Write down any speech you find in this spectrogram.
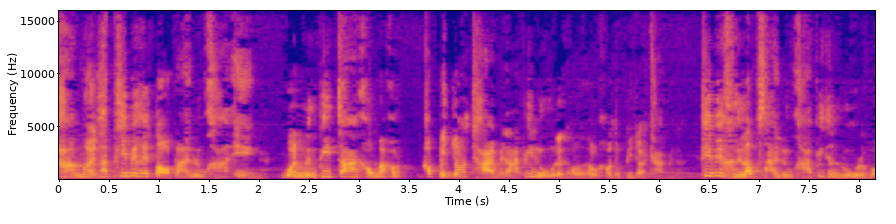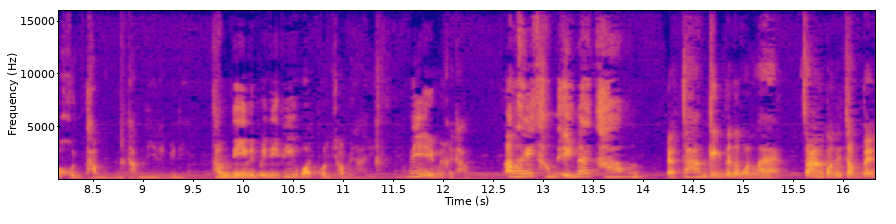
ถามหน่อยถ้าพี่ไม่เคยตอบไลน์ลูกค้าเอง วันหนึ่งพี่จ้างเขามาเขาเขาปิดยอดขายไม่ได้พี่รู้เลยทำไมเขาจะปิดยอดขายไม่ได้พี่ไม่เคยรับสายลูกค้าพี่จะรู้หรือว่าคนทำมันทำดีหรือไม่ดีทำดีหรือไม่ดีพี่วัดผลเขาไม่ได้พี่เองไม่เคยทำ อะไรที่ทำเองได้ทำอย่าจ้างเก่งตั้งแต่วันแรก จ้างตอนที่จำเป็น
